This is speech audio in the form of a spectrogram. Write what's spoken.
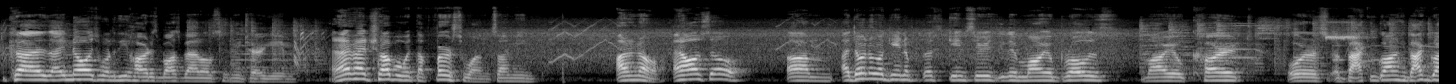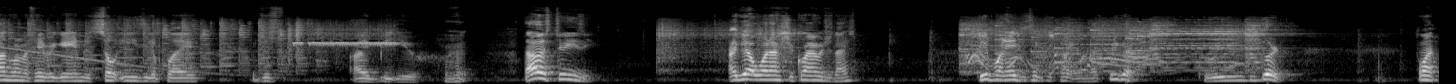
Because I know it's one of the hardest boss battles in the entire game. And I've had trouble with the first one, so I mean, I don't know. And also, um, I don't know what game this game series, either Mario Bros, Mario Kart, or Bakugan. Bakugan is one of my favorite games. It's so easy to play. Just, I beat you. that was too easy. I get one extra coin, which is nice. 3.8 to 6.1. That's pretty good. Pretty good. Come on.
